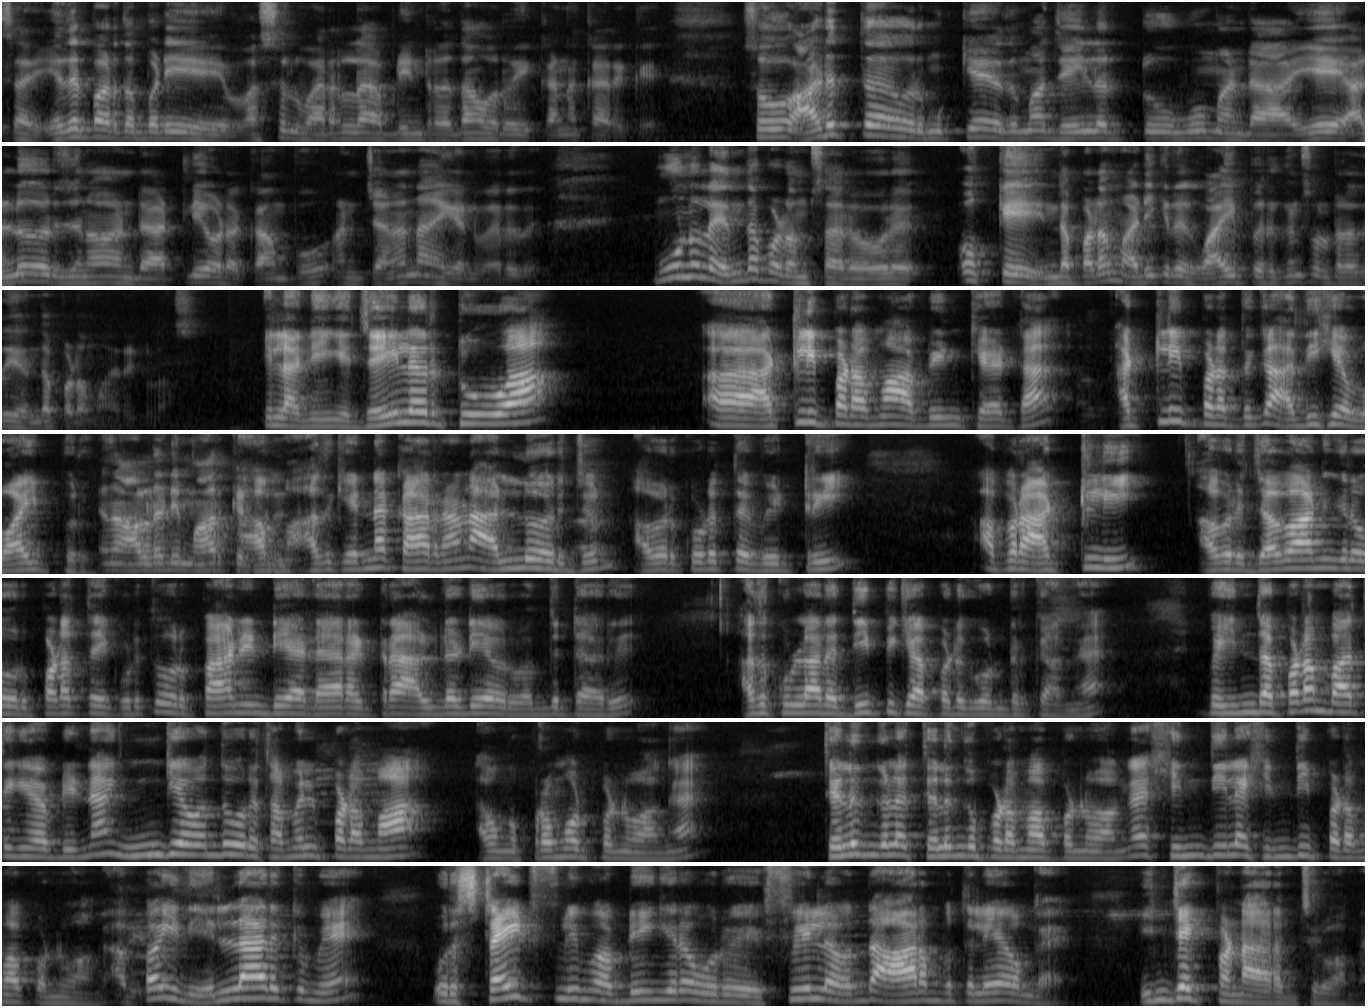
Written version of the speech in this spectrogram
சாரி எதிர்பார்த்தபடி வசூல் வரல அப்படின்றது தான் ஒரு கணக்காக இருக்குது ஸோ அடுத்த ஒரு முக்கிய விதமாக ஜெயிலர் டூவும் and A Allu Arjuna and அட்லியோட காம்போ அண்ட் ஜனநாயகன் வருது. மூணில் எந்த படம் சார் ஒரு ஓகே இந்த படம் அடிக்கிறதுக்கு வாய்ப்பு இருக்குன்னு சொல்கிறது எந்த படமாக இருக்கலாம் சார் இல்லை நீங்கள் ஜெயிலர் டூவா அட்லி படமா அப்படின்னு கேட்டால் அட்லி படத்துக்கு அதிக வாய்ப்பு இருக்குது ஏன்னா ஆல்ரெடி மார்க்கெட் ஆமாம் அதுக்கு என்ன காரணம்னா அல்லு அர்ஜுன் அவர் கொடுத்த வெற்றி அப்புறம் அட்லி அவர் ஜவான்கிற ஒரு படத்தை கொடுத்து ஒரு பேன் இண்டியா டைரக்டராக ஆல்ரெடி அவர் வந்துட்டார். அதுக்குள்ளார தீபிகா படுகோன் இருக்காங்க. இப்போ இந்த படம் பார்த்தீங்க அப்படின்னா இங்கே வந்து ஒரு தமிழ் படமாக அவங்க ப்ரொமோட் பண்ணுவாங்க. தெலுங்கில் தெலுங்கு படமாக பண்ணுவாங்க. ஹிந்தியில் ஹிந்தி படமாக பண்ணுவாங்க. அப்போ இது எல்லாருக்குமே ஒரு ஸ்ட்ரைட் ஃபிலிம் அப்படிங்கிற ஒரு ஃபீலை வந்து ஆரம்பத்திலே அவங்க இன்ஜெக்ட் பண்ண ஆரம்பிச்சிருவாங்க.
